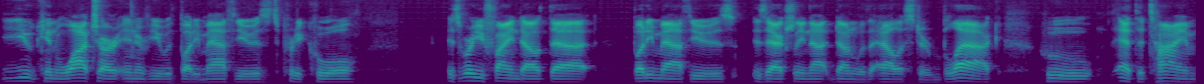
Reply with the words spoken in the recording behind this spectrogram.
you can watch our interview with Buddy Matthews. It's pretty cool. It's where you find out that Buddy Matthews is actually not done with Aleister Black, who at the time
